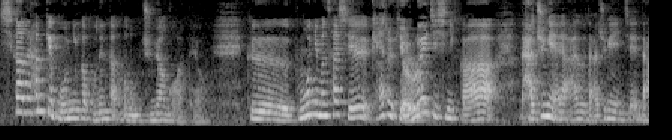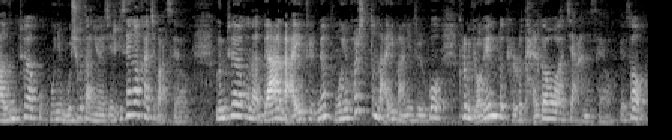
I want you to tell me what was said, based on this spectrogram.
시간을 함께 부모님과 보낸다는 건 너무 중요한 것 같아요. 그 부모님은 사실 계속 이렇게 연로해지시니까 나중에 아유 나중에 이제 나 은퇴하고 부모님 모시고 다녀야지 이렇게 생각하지 마세요. 은퇴하고 나, 나 나이 들면 부모님 훨씬 더 나이 많이 들고 그럼 여행도 별로 달가워하지 않으세요. 그래서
